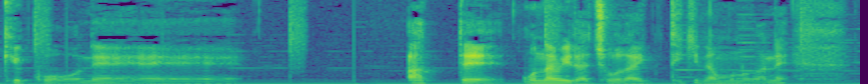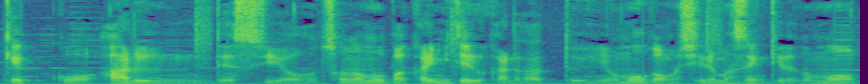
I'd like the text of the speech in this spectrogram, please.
結構ね、えーあってお涙頂戴的なものがね結構あるんですよそんなもんばっかり見てるからだというふうに思うかもしれませんけれども、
